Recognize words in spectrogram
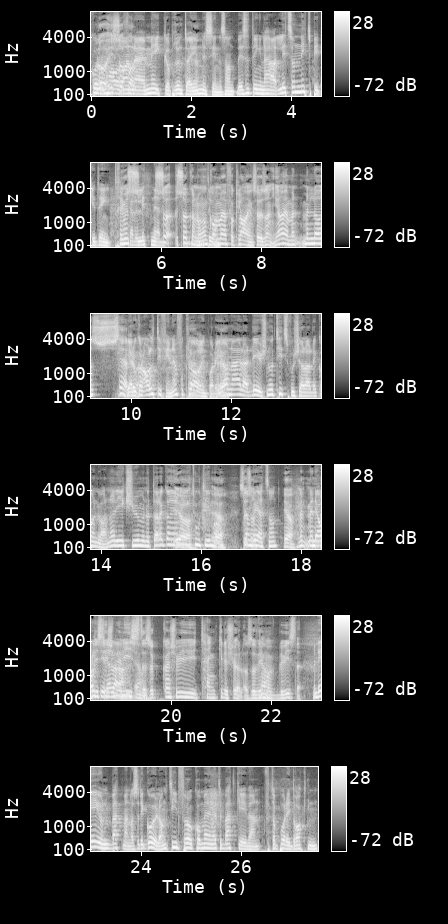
Hvordan Nå, har han fall- eh, makeup rundt øynene sine? Sant? Disse tingene her, Litt sånn nitpicky ting. Men Trekker det litt ned. Så, så kan noen Litt komme med en forklaring, så er det sånn Ja, ja, men, men la oss se det. Ja, Du kan alltid finne en forklaring på det. Ja, Ja. nei da, Det er jo ikke noe tidsforskjeller. Det kan jo hende det gikk 20 minutter, det kan hende det Ja, gikk to timer. Så Hvem sånn- vet, sant? Ja, men, men, Men det er hvis vi ikke blir vist ja. det, så kan ikke vi tenke det sjøl. Altså, vi Ja. må bli vist det. Men det er jo en Batman. altså Det går jo lang tid før å komme ned til Batcaven, ta på deg drakten,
